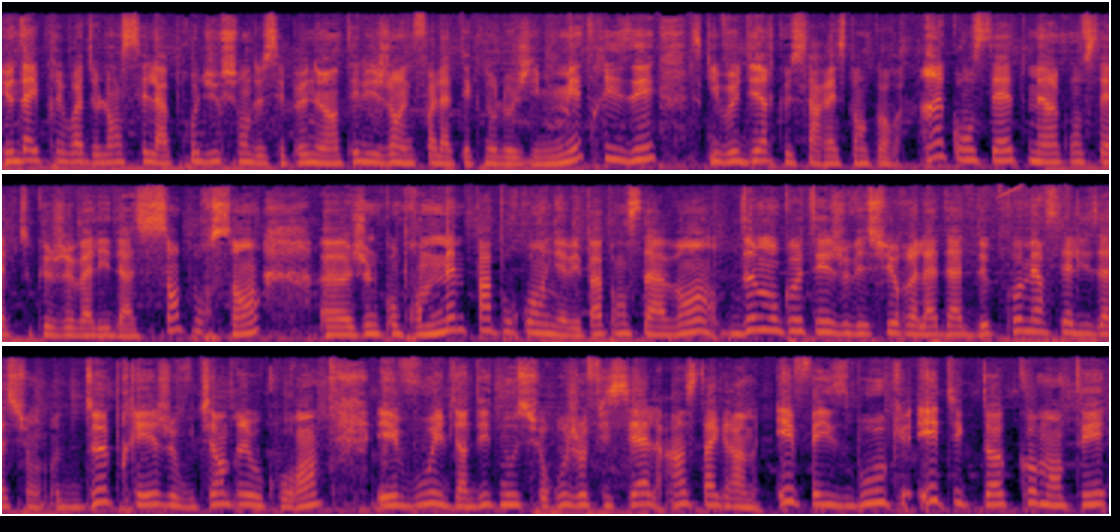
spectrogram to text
Hyundai prévoit de lancer la production de ces pneus intelligents une fois la technologie maîtrisée, ce qui veut dire que ça reste encore un concept, mais un concept que je valide à 100%. Euh, je ne comprends même pas pourquoi on n'y avait pas pensé avant. De mon côté, je vais suivre la date de commercialisation de près. Je vous tiendrai au courant. Et vous, eh bien, dites-nous sur Rouge Officiel, Instagram et Facebook et TikTok, commentez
